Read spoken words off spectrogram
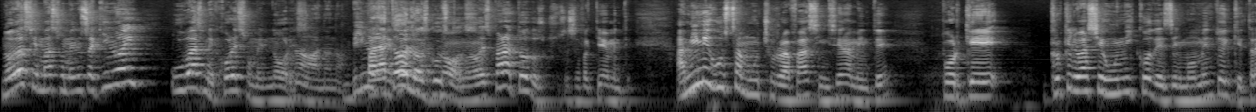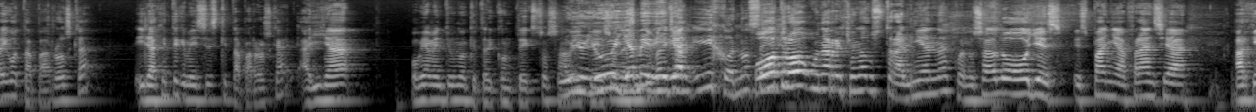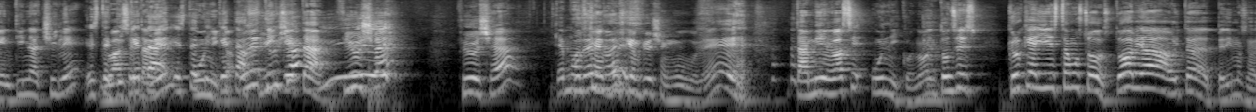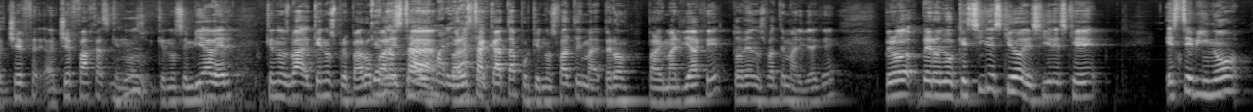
No lo hace más o menos. Aquí no hay uvas mejores o menores. No, no, no. Vinos Para mejores todos los gustos. No, no, es para todos los gustos, efectivamente. A mí me gusta mucho, Rafa, sinceramente, porque creo que lo hace único desde el momento en que traigo taparrosca. Y la gente que me dice es que taparrosca, ahí ya, obviamente uno que trae contexto sabe Uy, uy, que uy, ya me digan, hijo, no sé. Otro, una región australiana, cuando solo oyes España, Francia, Argentina, Chile, Esta lo hace etiqueta- también esta única. etiqueta Una fuchsia. etiqueta fuchsia, fuchsia. Qué Busquen, busquen. Fuchsia en Google, ¿eh? También lo hace único, ¿no? Entonces, creo que ahí estamos todos. Todavía ahorita pedimos al chef, al chef Fajas que, nos, que nos envíe a ver qué nos va, qué nos preparó ¿Qué para nos el esta, para esta cata, porque nos falta el perdón, para el maridaje, todavía nos falta el maridaje. Pero, pero lo que sí les quiero decir es que este vino,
